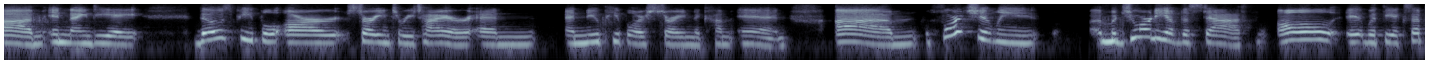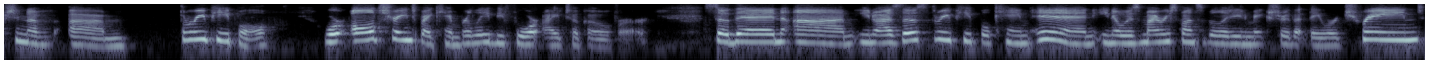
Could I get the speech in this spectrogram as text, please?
um, in 98 those people are starting to retire and and new people are starting to come in. Um, fortunately a majority of the staff, all with the exception of um, three people, were all trained by Kimberly before I took over. So then, um, you know, as those three people came in, you know, it was my responsibility to make sure that they were trained,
